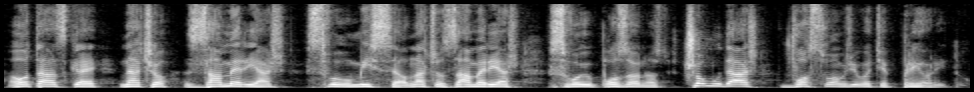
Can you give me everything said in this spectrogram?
A otázka je, na čo zameriaš svoju mysel, na čo zameriaš svoju pozornosť, čo mu dáš vo svojom živote prioritu.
